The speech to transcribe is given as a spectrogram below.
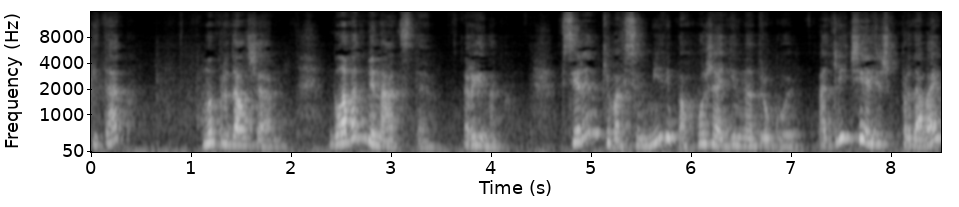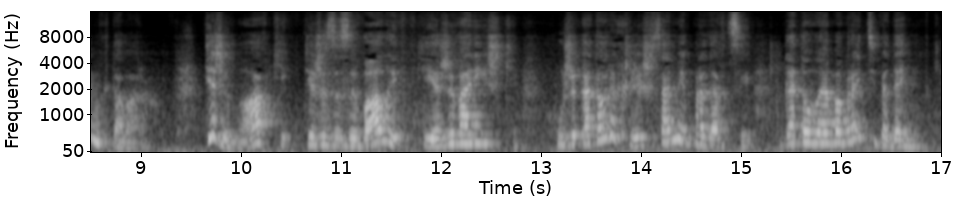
Итак, мы продолжаем. Глава 12. Рынок. Все рынки во всем мире похожи один на другой. Отличие лишь в продаваемых товарах. Те же лавки, те же зазывалы, те же воришки, хуже которых лишь сами продавцы, готовые обобрать тебя до нитки.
